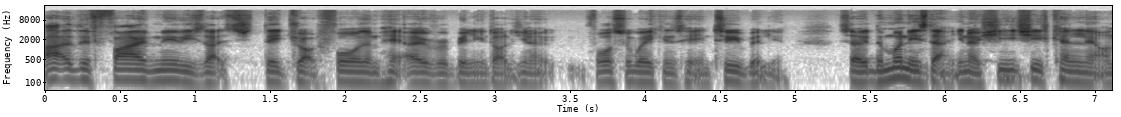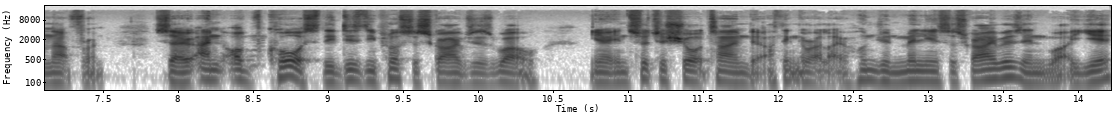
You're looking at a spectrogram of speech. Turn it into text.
out of the five movies that they dropped, four of them hit over a billion dollars. You know, Force Awakens hitting two billion. So the money's there. You know, she she's killing it on that front. So and of course the Disney Plus subscribers as well. You know, in such a short time, that I think they're at like 100 million subscribers in what a year.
